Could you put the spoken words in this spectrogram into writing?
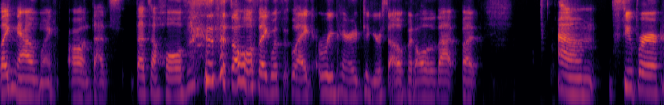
like now I'm like, oh, that's that's a whole that's a whole thing with like reparenting yourself and all of that. But um super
